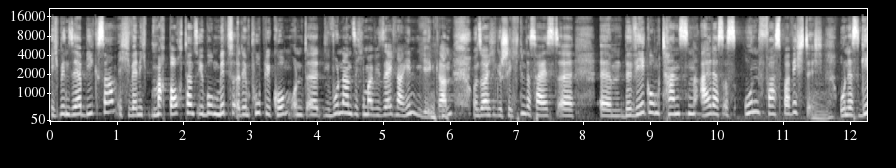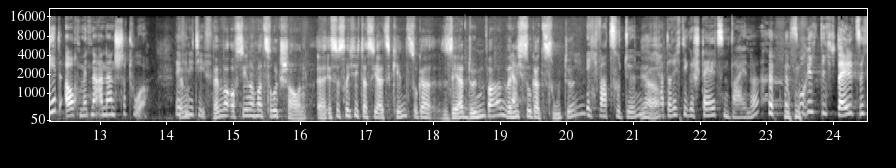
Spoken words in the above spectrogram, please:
Ich bin sehr biegsam. Ich, wenn ich mache Bauchtanzübungen mit äh, dem Publikum und äh, die wundern sich immer, wie sehr ich nach hinten gehen kann und solche Geschichten. Das heißt, äh, ähm, Bewegung, Tanzen, all das ist unfassbar wichtig. Und es geht auch mit einer anderen Statur. Definitiv. Wenn wir auf Sie noch mal zurückschauen, äh, ist es richtig, dass Sie als Kind sogar sehr dünn waren, wenn Ja. nicht sogar zu dünn? Ich war zu dünn. Ja. Ich hatte richtige Stelzenbeine. so richtig stelzig.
